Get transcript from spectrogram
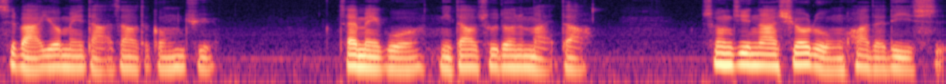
是把优美打造的工具。在美国，你到处都能买到。送进那羞辱文化的历史，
